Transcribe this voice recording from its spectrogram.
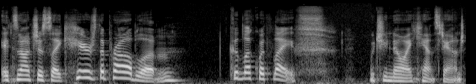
It's not just like, here's the problem, good luck with life, which you know I can't stand.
